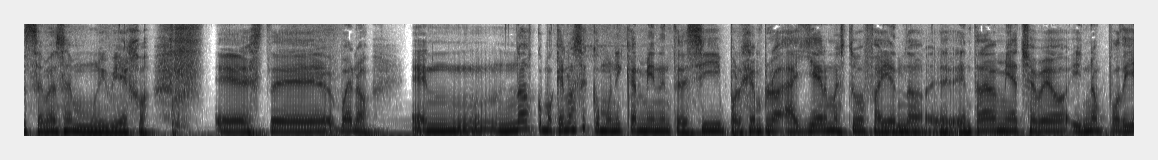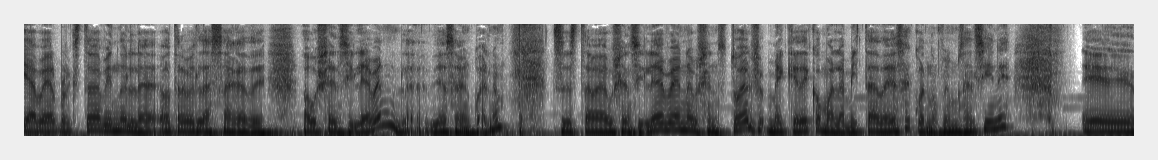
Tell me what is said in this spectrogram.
se me hace muy viejo. Este, bueno, no, como que no se comunican bien entre sí. Por ejemplo, ayer me estuvo fallando, eh, entraba mi HBO y no podía ver porque estaba viendo otra vez la saga de Ocean's Eleven, ya saben cuál, ¿no? Entonces estaba Ocean's Eleven, Ocean's 12, me quedé como a la mitad de esa cuando fuimos al cine. Eh,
